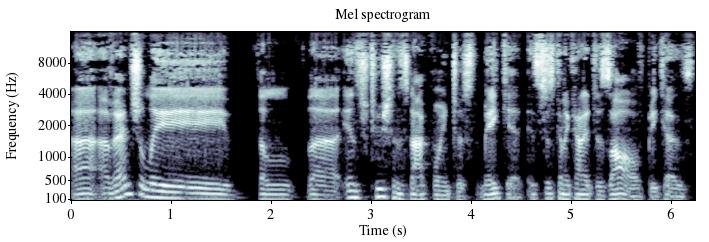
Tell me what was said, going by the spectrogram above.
uh eventually the the institution's not going to make it it's just going to kind of dissolve because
